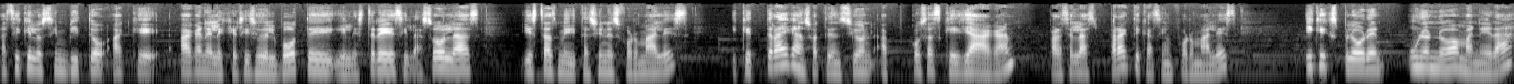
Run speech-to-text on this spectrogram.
Así que los invito a que hagan el ejercicio del bote y el estrés y las olas y estas meditaciones formales y que traigan su atención a cosas que ya hagan para hacer las prácticas informales y que exploren una nueva manera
